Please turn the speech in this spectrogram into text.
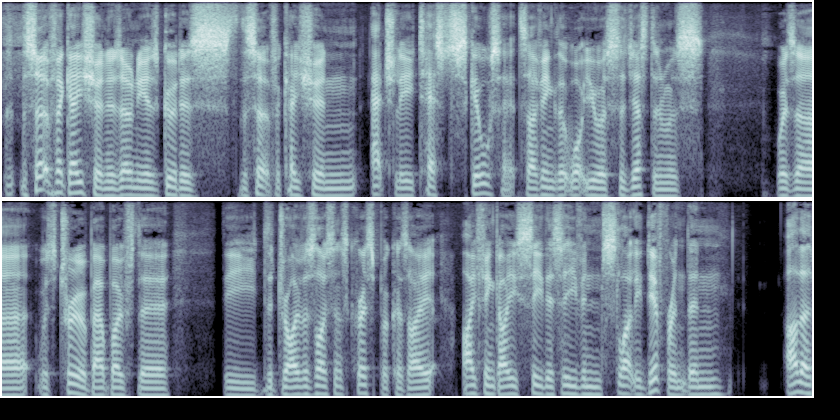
The certification is only as good as the certification actually tests skill sets. I think that what you were suggesting was was uh was true about both the the the driver's license, Chris, because I I think I see this even slightly different than other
